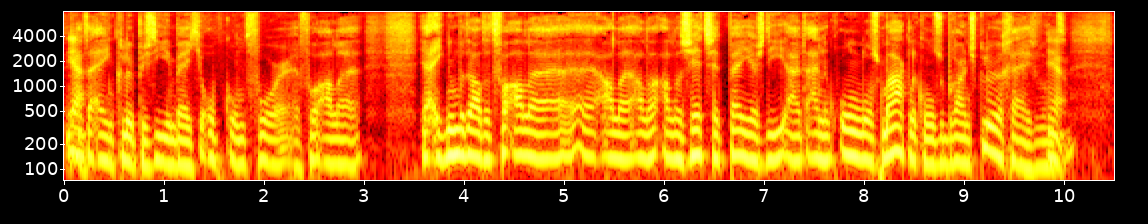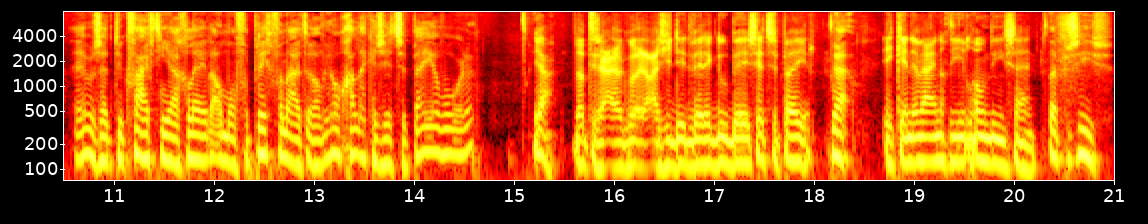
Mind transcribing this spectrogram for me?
Ja. Dat er één club is die een beetje opkomt voor, voor alle. Ja, ik noem het altijd voor alle, uh, alle, alle, alle ZZP'ers die uiteindelijk onlosmakelijk onze branche kleur geven. Want ja. hè, we zijn natuurlijk 15 jaar geleden allemaal verplicht vanuit erover. Joh, ga lekker ZZP'er worden. Ja, dat is eigenlijk, als je dit werk doet, ben je ZZP'er. Ja. Ik ken er weinig die in loondienst zijn. Ja, precies.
